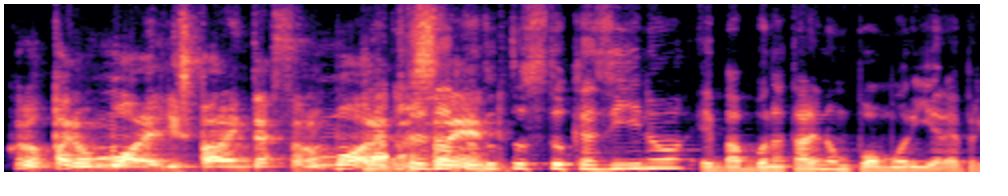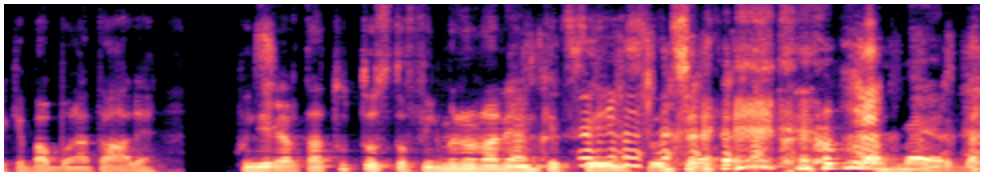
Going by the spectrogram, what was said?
quello poi non muore, gli spara in testa, non Tra muore, stato giustamente. tutto sto casino e Babbo Natale non può morire perché è Babbo Natale. Quindi Sì. in realtà tutto sto film non ha neanche senso, cioè è proprio una merda.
